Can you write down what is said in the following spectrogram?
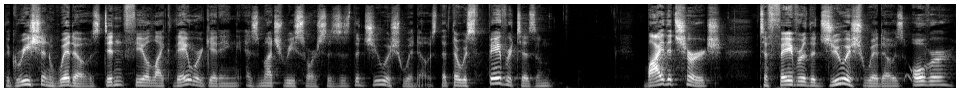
the Grecian widows didn't feel like they were getting as much resources as the Jewish widows, that there was favoritism by the church to favor the Jewish widows over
